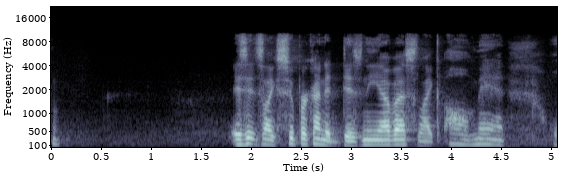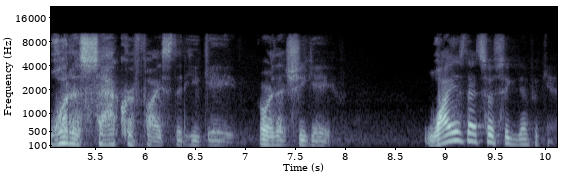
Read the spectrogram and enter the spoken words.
is it like super kind of Disney of us? Like, oh man, what a sacrifice that he gave or that she gave. Why is that so significant?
